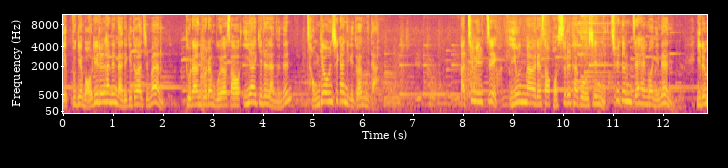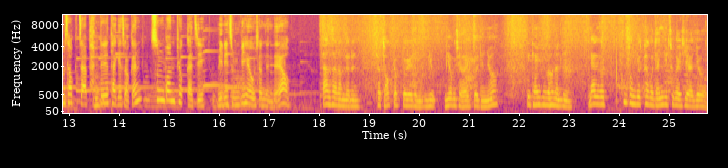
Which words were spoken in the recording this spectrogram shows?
예쁘게 머리를 하는 날이기도 하지만 도란도란 모여서 이야기를 나누는 정겨운 시간이기도 합니다. 아침 일찍 이웃 마을에서 버스를 타고 오신 최금재 할머니는 이름 석자 반듯하게 적은 순번표까지 미리 준비해 오셨는데요. 딴 사람들은 저 덕벽동에서 미- 미용실가 있거든요. 그 다니면 하는데 내가 그 통통도 타고 다닐 수가 있어야죠.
